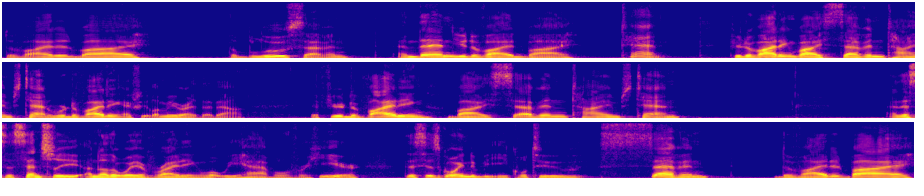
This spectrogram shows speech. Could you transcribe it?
divided by the blue 7, and then you divide by 10. If you're dividing by 7 times 10, we're dividing, actually, let me write that down if you're dividing by 7 times 10, and this is essentially another way of writing what we have over here, this is going to be equal to 7 divided by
